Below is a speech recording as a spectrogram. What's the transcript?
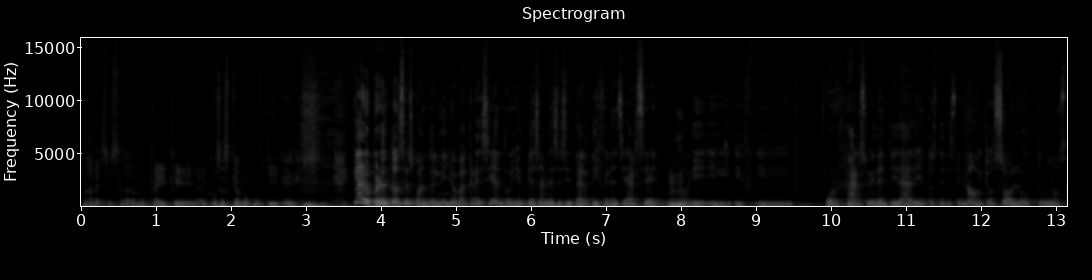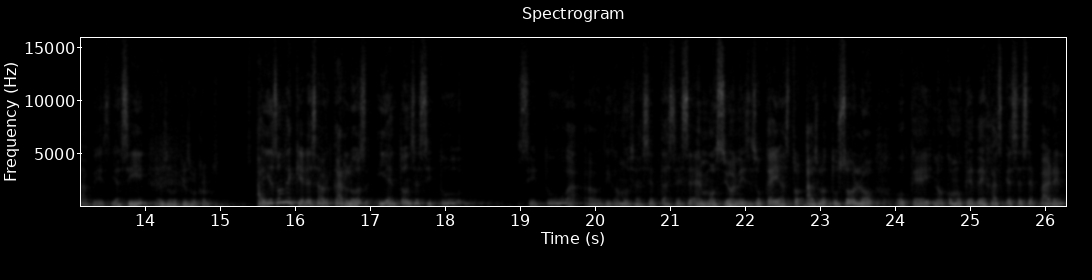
madres, o sea, me cae que hay cosas que hago por ti que... Claro, pero entonces cuando el niño va creciendo y empieza a necesitar diferenciarse ¿no? Ujú. y, y- y- y forjar su identidad y entonces te dice, no, yo solo, tú no sabes y así, Ahí es donde quieres ahorcarlos. Ahí es donde quieres ahorcarlos y entonces si tú, si tú ah, ah, digamos, aceptas esa emoción y dices, ok, hazlo, hazlo tú solo, ok, ¿no? Como que dejas que se separen,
